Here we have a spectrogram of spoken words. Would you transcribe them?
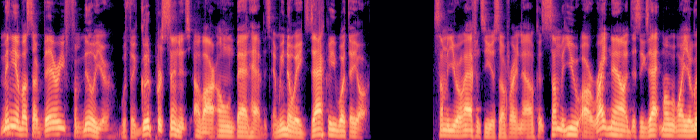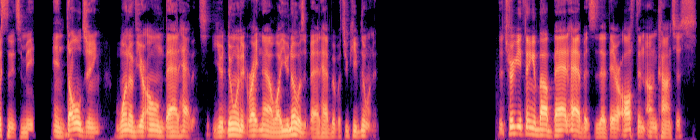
Many of us are very familiar with a good percentage of our own bad habits, and we know exactly what they are. Some of you are laughing to yourself right now because some of you are right now at this exact moment while you're listening to me indulging one of your own bad habits. You're doing it right now while you know it's a bad habit, but you keep doing it. The tricky thing about bad habits is that they are often unconscious.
